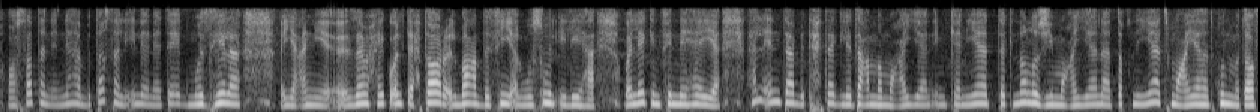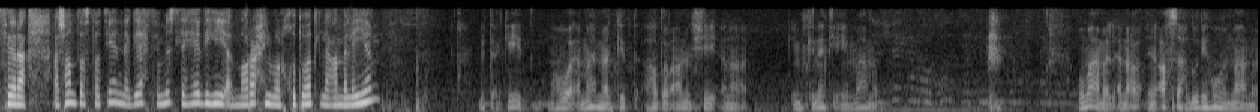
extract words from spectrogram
وخاصة إنها بتصل إلى نتائج مذهلة يعني زي ما حضرتك قلت احتار البعض في الوصول إليها. ولكن في النهاية هل أنت بتحتاج لدعم معين إمكانيات تكنولوجي معينة تقنيات معينة تكون متوفرة عشان تستطيع النجاح في مثل هذه المراحل والخطوات العملية؟ بالتأكيد. ما هو مهما كنت هقدر أعمل شيء أنا إمكانياتي إيه؟ معمل ومعمل. أنا أ- أقصى حدودي هو المعمل.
